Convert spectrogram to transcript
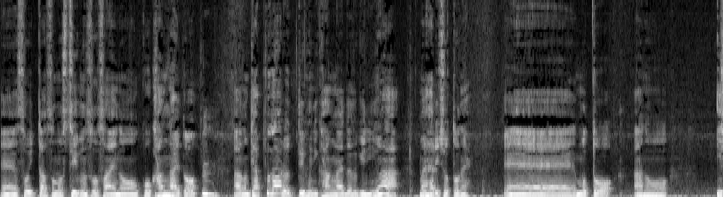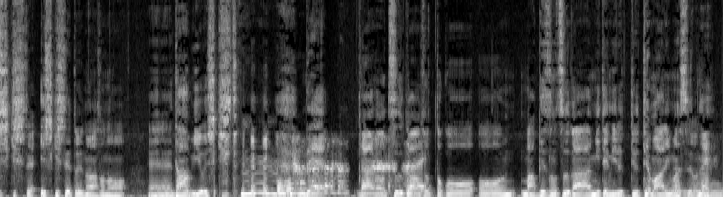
えー、そういったそのスティーブン総裁のこう考えと、うん、あのギャップがあるっていうふうに考えたときには、まあ、やはりちょっとね、えー、もっとあの意識して意識してというのはそのえー、ダービーを意識して で、あの、通貨をちょっとこう、はい、まあ別の通貨見てみるっていう手もありますよね。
